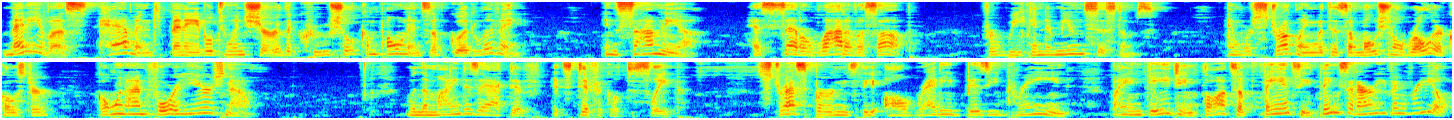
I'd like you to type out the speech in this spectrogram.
many of us haven't been able to ensure the crucial components of good living. Insomnia has set a lot of us up for weakened immune systems. And we're struggling with this emotional roller coaster going on four years now. When the mind is active, it's difficult to sleep. Stress burdens the already busy brain by engaging thoughts of fancy, things that aren't even real.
